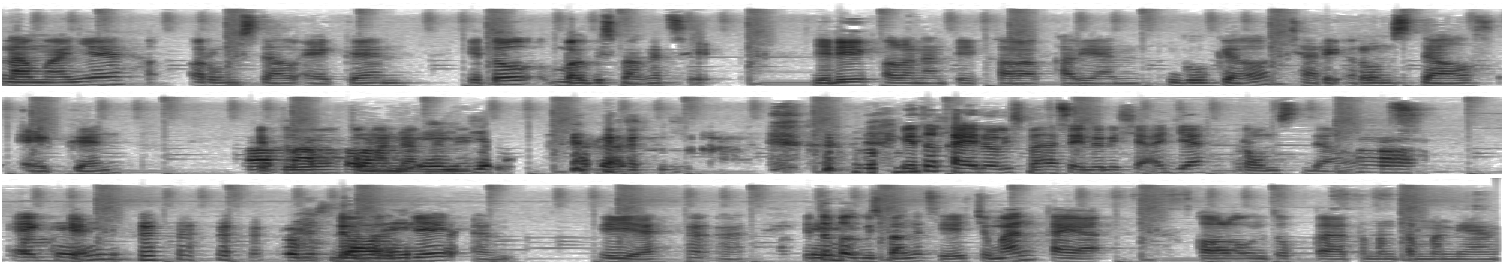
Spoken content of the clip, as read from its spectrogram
namanya Rumsdal Egen itu bagus banget sih jadi kalau nanti kalau kalian Google cari Egen Maaf, itu maaf, pemandangannya. itu kayak nulis bahasa Indonesia aja double G Egg. and- iya. Oke. itu bagus banget sih cuman kayak kalau untuk eh, teman-teman yang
